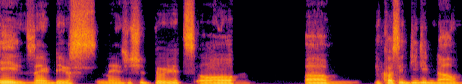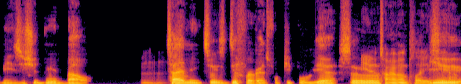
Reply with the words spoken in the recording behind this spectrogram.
A is saying this means you should do it, or um because he did it now means you should do it now. Mhm. Timing too is different for people. Yeah, so Yeah. Time and place. yeah.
